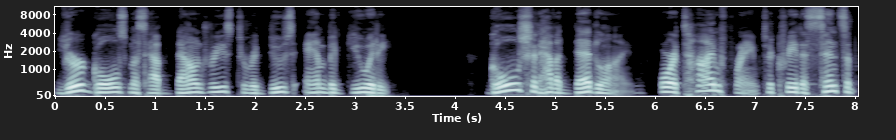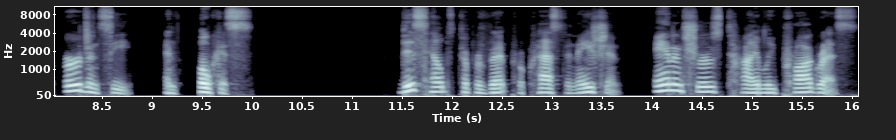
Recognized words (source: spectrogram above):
Your goals must have boundaries to reduce ambiguity. Goals should have a deadline or a time frame to create a sense of urgency and focus. This helps to prevent procrastination and ensures timely progress.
